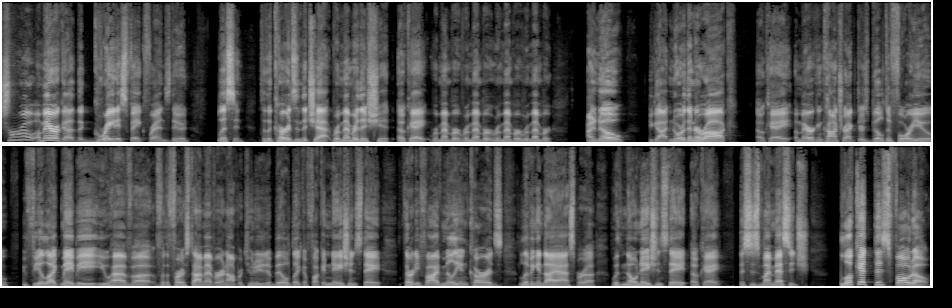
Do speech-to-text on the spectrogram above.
True. America, the greatest fake friends, dude. Listen to the Kurds in the chat. Remember this shit, okay? Remember, remember, remember, remember. I know you got Northern Iraq, okay? American contractors built it for you. You feel like maybe you have, uh, for the first time ever, an opportunity to build like a fucking nation state. 35 million Kurds living in diaspora with no nation state, okay? This is my message. Look at this photo.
